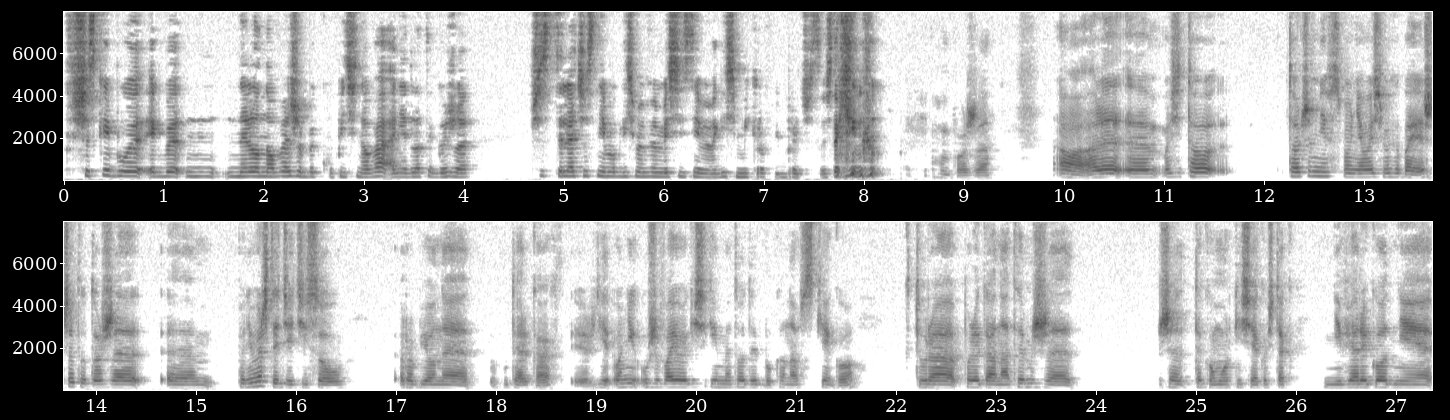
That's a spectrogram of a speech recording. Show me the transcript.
wszystkie były jakby nylonowe, żeby kupić nowe, a nie dlatego, że przez tyle czasu nie mogliśmy wymyślić, nie wiem, jakieś mikrofibry czy coś takiego. O Boże. O, ale właśnie to, to, o czym nie wspomniałyśmy chyba jeszcze, to to, że ponieważ te dzieci są robione w butelkach, oni używają jakiejś takiej metody Bokanowskiego, która polega na tym, że, że te komórki się jakoś tak niewiarygodnie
